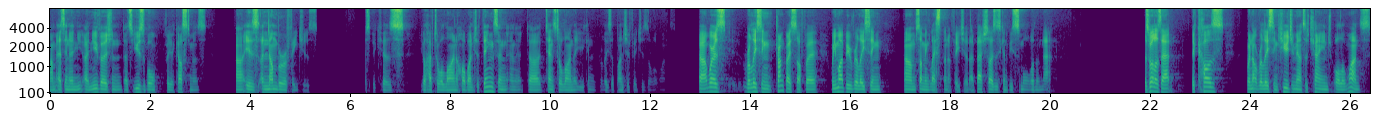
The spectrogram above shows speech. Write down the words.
um, as in a new, a new, version that's usable for your customers, uh, is a number of features. Just because you'll have to align a whole bunch of things, and, and it uh, tends to align that you can release a bunch of features all at once. Uh, whereas releasing trunk-based software, we might be releasing um, something less than a feature. That batch size is going to be smaller than that. As well as that, because we're not releasing huge amounts of change all at once,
